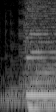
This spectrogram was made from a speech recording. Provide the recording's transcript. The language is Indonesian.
Mm-hmm.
